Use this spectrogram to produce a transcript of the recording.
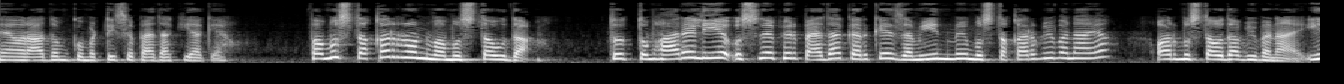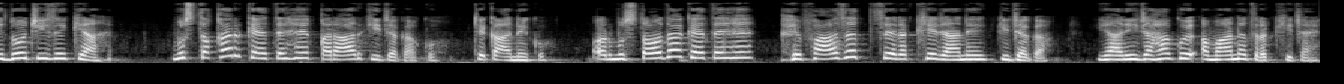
ہیں اور آدم کو مٹی سے پیدا کیا گیا۔ و مستقر و مستعودا تو تمہارے لیے اس نے پھر پیدا کر کے زمین میں مستقر بھی بنایا اور مستعودا بھی بنایا۔ یہ دو چیزیں کیا ہیں؟ مستقر کہتے ہیں قرار کی جگہ کو، ٹھکانے کو، اور مستعودا کہتے ہیں حفاظت سے رکھے جانے کی جگہ یعنی جہاں کوئی امانت رکھی جائے۔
